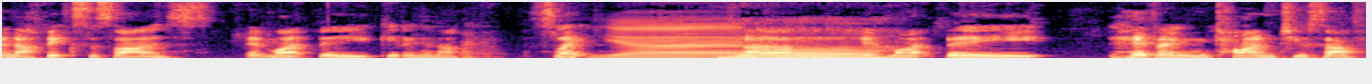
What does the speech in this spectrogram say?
enough exercise. It might be getting enough sleep. Yeah. Um, it might be having time to yourself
